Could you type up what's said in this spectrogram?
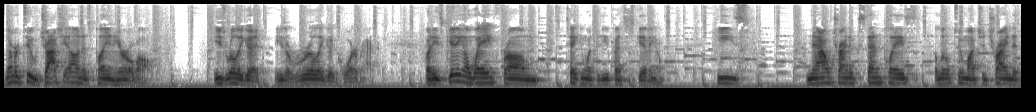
Number two, Josh Allen is playing hero ball. He's really good. He's a really good quarterback but he's getting away from taking what the defense is giving him. He's now trying to extend plays a little too much and trying to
